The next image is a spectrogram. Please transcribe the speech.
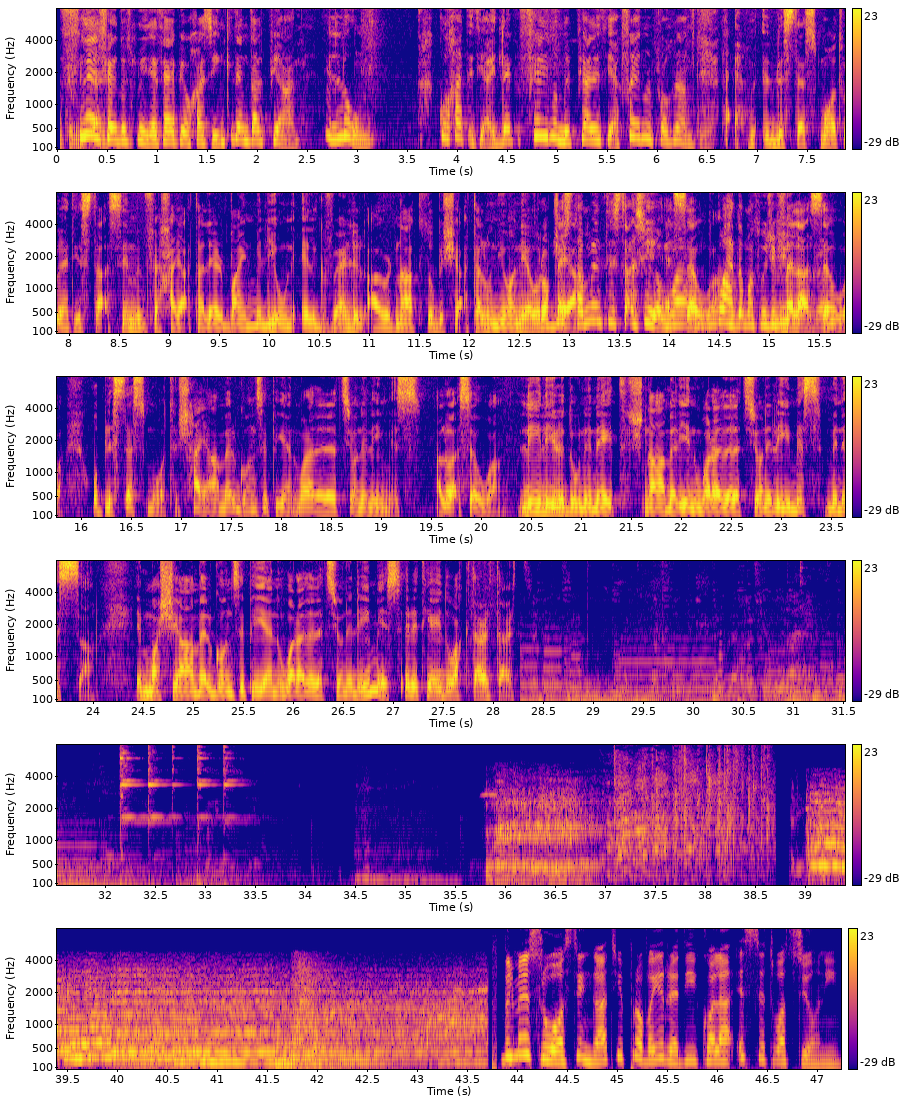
Fl-2008 tajjeb jew ħażin kien hemm dal-pjan. Illum kulħadd qed jgħidlek fejn hum il-pjani tiegħek, fejn hu l-programm tiegħek. Eh, bl-istess mod wieħed jistaqsi minn fejn ħajaqta' l-40 miljun il-gvern li l-qawr natlu biex jaqta' l-Unjoni Ewropea. Ġustament tistaqsihom, eh, waħda ma twiġibx. Mela sewwa. U bl-istess mod, x'ħajagħmel Gonzi PN wara l-elezzjoni li jmiss? Allura sewwa, li li jriduni ngħid x'nagħmel jien wara l-elezzjoni li jmiss minn issa. Imma x'jagħmel Gonzi Pien wara l-elezzjoni li jmiss irid jgħidu aktar tard. Bil-Ministru Austin Gatt jipprova jirredikola is-sitwazzjoni.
